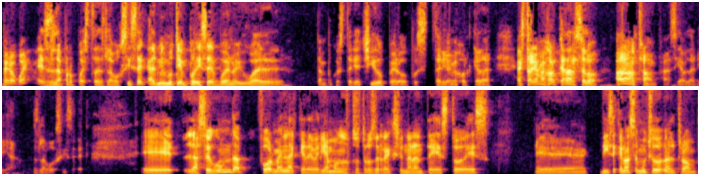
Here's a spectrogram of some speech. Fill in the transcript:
Pero bueno, esa es la propuesta de Slavoj. Al mismo tiempo dice, bueno, igual tampoco estaría chido, pero pues estaría mejor quedar, estaría mejor quedárselo a Donald Trump, así hablaría Slavoj Zizek. Eh, la segunda forma en la que deberíamos nosotros de reaccionar ante esto es, eh, dice que no hace mucho Donald Trump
